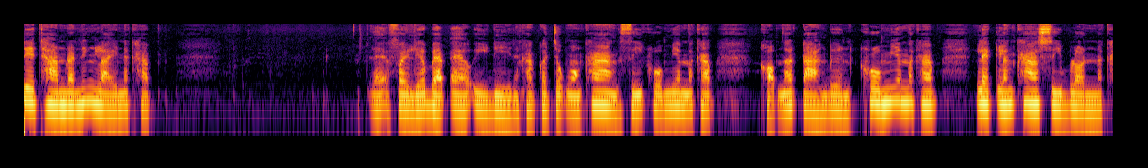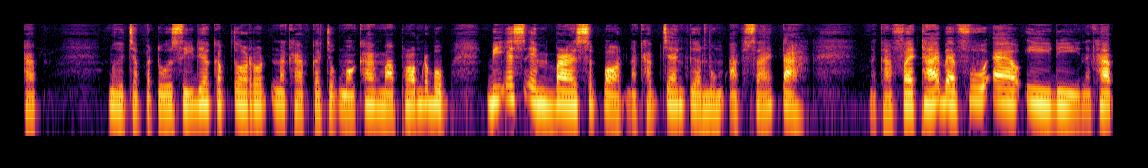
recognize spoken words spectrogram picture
daytime running light นะครับ และไฟเลี้ยวแบบ LED นะครับ กระจกมองข้างสีโครเมียมนะครับ ขอบหน้าต่างเดือนโครเมียมนะครับ เหล็กหลังคาสีบลอนนะครับ มือจับประตูสีเดียวกับตัวรถนะครับ กระจกมองข้างมาพร้อมระบบ BSM Bright Spot นะครับ แจ้งเตือนมุมอับซ้ายตา นะครับ ไฟท้ายแบบ Full LED นะครับ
